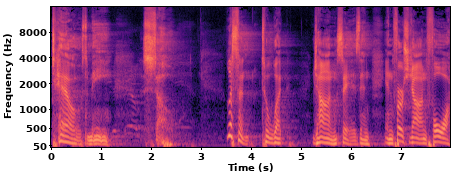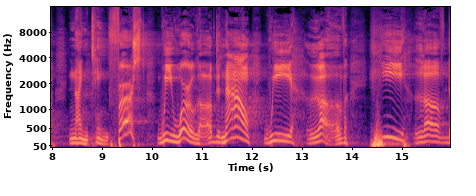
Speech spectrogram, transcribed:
tells me so. Listen to what John says in, in 1 John 4 19. First, we were loved, now we love. He loved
